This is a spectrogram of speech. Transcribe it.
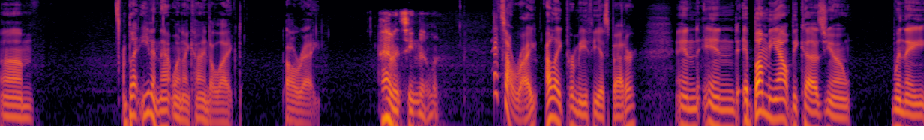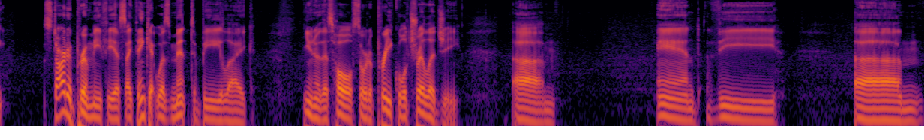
Um, but even that one I kind of liked. All right. I haven't seen that one. That's all right. I like Prometheus better. And and it bummed me out because, you know, when they started Prometheus, I think it was meant to be like, you know, this whole sort of prequel trilogy. Um and the um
